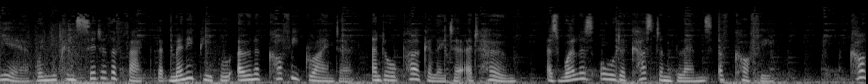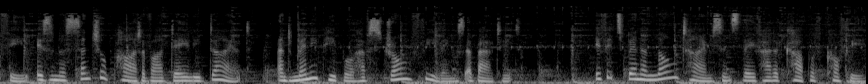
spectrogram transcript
year when you consider the fact that many people own a coffee grinder and or percolator at home, as well as order custom blends of coffee. Coffee is an essential part of our daily diet, and many people have strong feelings about it. If it's been a long time since they've had a cup of coffee,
